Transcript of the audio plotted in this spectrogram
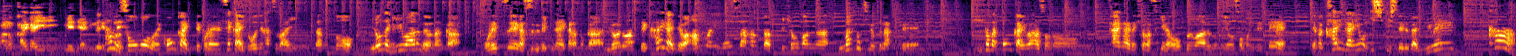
あの、海外メディアに向けで、て。多分そう思うのね、今回ってこれ、世界同時発売なのと、いろんな理由はあるのよ、なんか、オレツ A がすぐできないからとか、いろいろあって、海外ではあんまりモンスターハンターって評判が今一つ良くなくて、ただ今回は、その、海外の人が好きなオープンワールドの要素も入れて、やっぱ海外を意識してるがゆえか、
